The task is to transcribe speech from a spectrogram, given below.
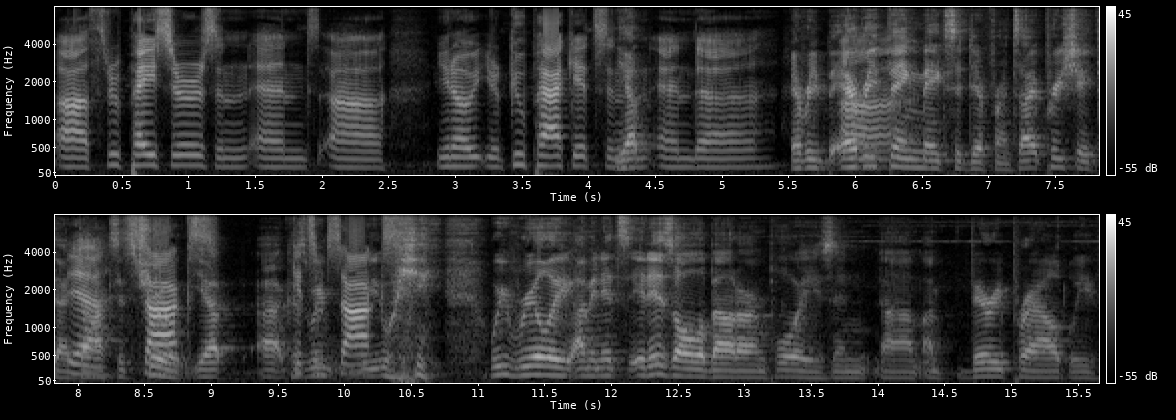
uh, through Pacers and and uh, you know your goo packets and Yep. and uh, Every everything makes a difference. I appreciate that, yeah, Docs. It's socks. true. Yep. Because some we, socks. We, we, we really. I mean, it's it is all about our employees, and um, I'm very proud. We've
